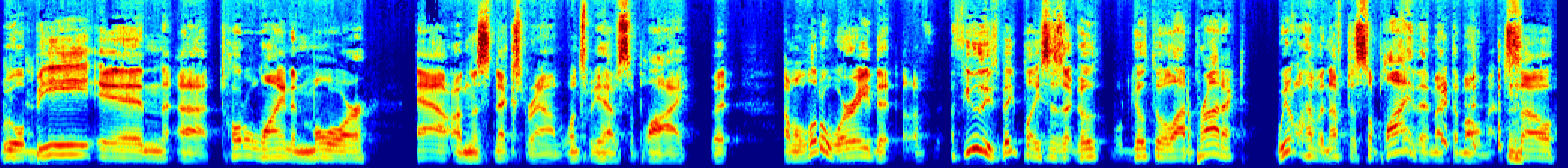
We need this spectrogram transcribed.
we will be in uh, Total Wine and More out on this next round once we have supply. But I'm a little worried that a, a few of these big places that go go through a lot of product, we don't have enough to supply them at the moment. so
